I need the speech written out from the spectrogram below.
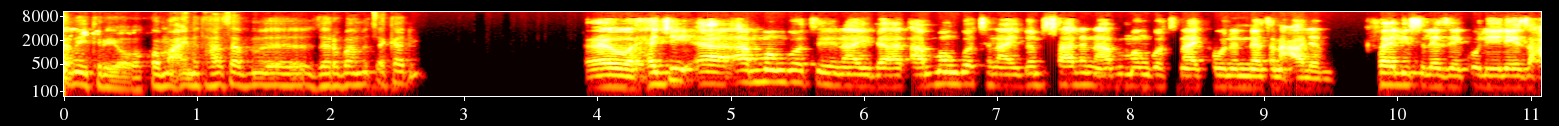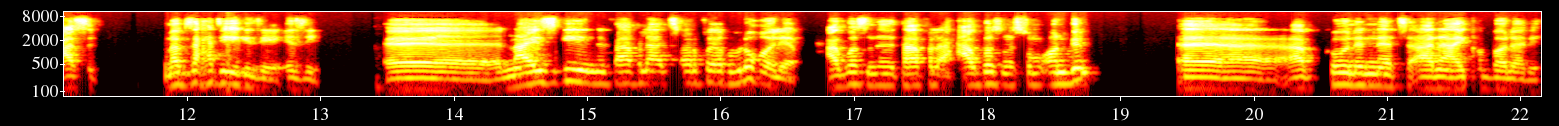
ከመይ ትሪኦ ከምኡ ዓይነት ሓሳብ ዘረባ መፀካ ድዩ እወ ሕጂ ኣብ መንጎቲ ናይ ኣብ መንጎቲ ናይ ምምሳልን ኣብ መንጎቲ ናይ ክውንነትን ዓለም ክፈልዩ ስለ ዘይክእሉ ኢለ ዝሓስብ መብዛሕትኡ ግዜ እዚ ናይዝጊ ንታፍላ ጸርፎ እዩ ክብሉ ክእሉ እዮም ሓጎስ ንታፍላ ሓጎስ ንስምኦን ግን ኣብ ክውንነት ኣነ ኣይቅበሎን እዩ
